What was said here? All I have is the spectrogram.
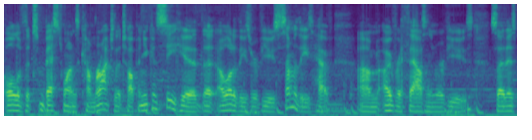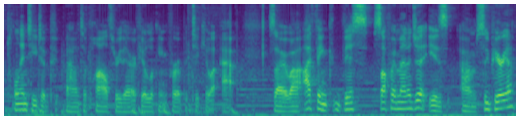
all of the best ones come right to the top, and you can see here that a lot of these reviews, some of these have um, over a thousand reviews. So there's plenty to uh, to pile through there if you're looking for a particular app. So uh, I think this software manager is um, superior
